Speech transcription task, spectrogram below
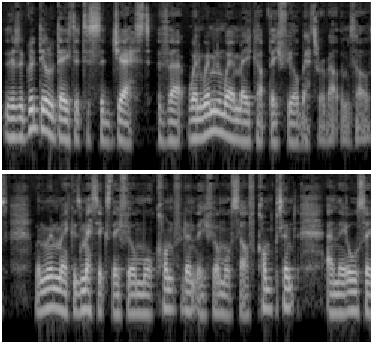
There's a good deal of data to suggest that when women wear makeup, they feel better about themselves. When women wear cosmetics, they feel more confident, they feel more self competent, and they also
